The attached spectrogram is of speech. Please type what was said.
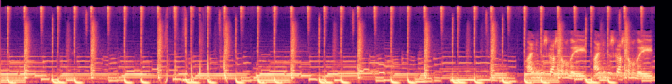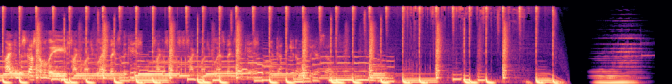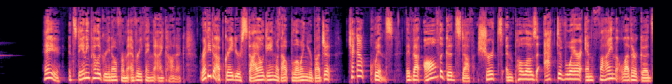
Can discuss some of the I can discuss some of the I can discuss some of the psychological aspects of the case. Psycho, psycho, psychological aspects of the case. You've got to get a hold of yourself. Hey, it's Danny Pellegrino from Everything Iconic. Ready to upgrade your style game without blowing your budget? Check out Quince. They've got all the good stuff shirts and polos, activewear, and fine leather goods,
